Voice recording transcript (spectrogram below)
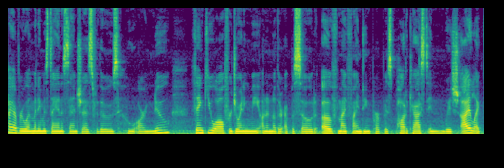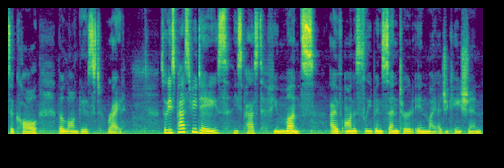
Hi, everyone. My name is Diana Sanchez. For those who are new, thank you all for joining me on another episode of my Finding Purpose podcast, in which I like to call The Longest Ride. So, these past few days, these past few months, I've honestly been centered in my education,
